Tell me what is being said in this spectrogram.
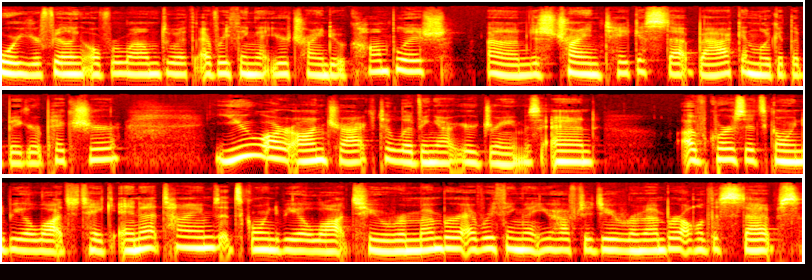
or you're feeling overwhelmed with everything that you're trying to accomplish, um, just try and take a step back and look at the bigger picture. You are on track to living out your dreams. And of course, it's going to be a lot to take in at times. It's going to be a lot to remember everything that you have to do, remember all the steps.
